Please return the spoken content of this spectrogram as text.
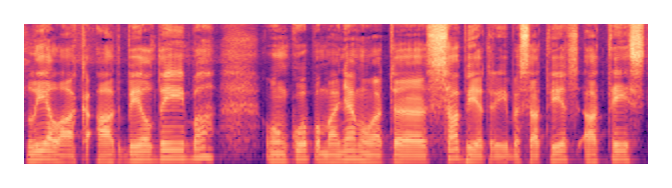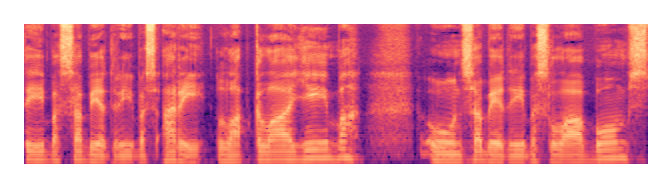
lielāka atbildība, un kopumā ņemot e, sabiedrības attīstība, sabiedrības arī labklājība, uh, un sabiedrības labums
